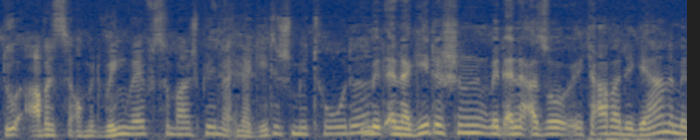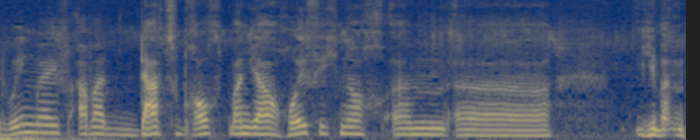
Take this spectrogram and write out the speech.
Du arbeitest ja auch mit Wingwave zum Beispiel, einer energetischen Methode. Mit energetischen, mit also ich arbeite gerne mit Wingwave, aber dazu braucht man ja häufig noch ähm, äh, jemanden,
